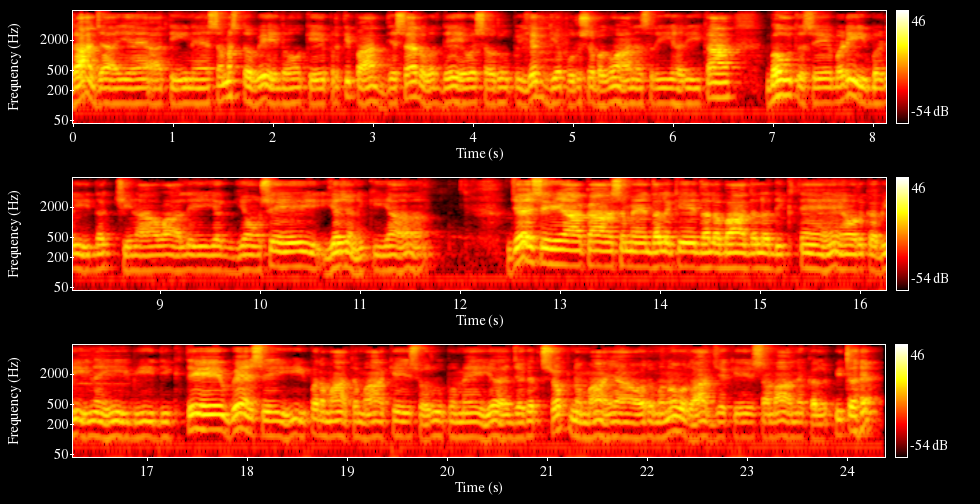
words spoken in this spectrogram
राजा ययाति ने समस्त वेदों के प्रतिपाद्य सर्वदेव स्वरूप यज्ञ पुरुष भगवान श्री हरि का बहुत से बड़ी बड़ी दक्षिणा वाले यज्ञों से यजन किया। जैसे आकाश में दल के दल बादल दिखते हैं और कभी नहीं भी दिखते, वैसे ही परमात्मा के स्वरूप में यह जगत स्वप्न माया और मनोराज्य के समान कल्पित है।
